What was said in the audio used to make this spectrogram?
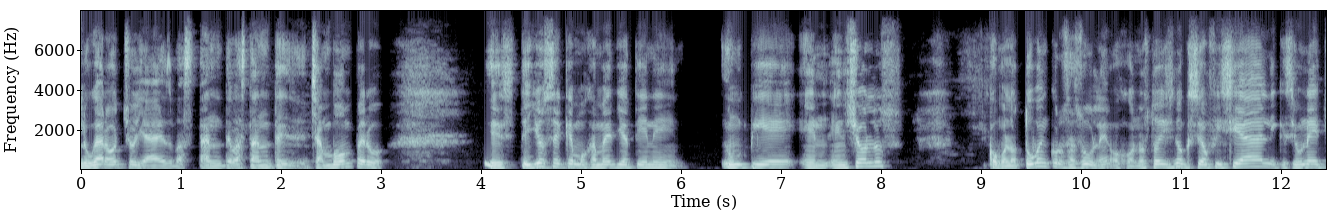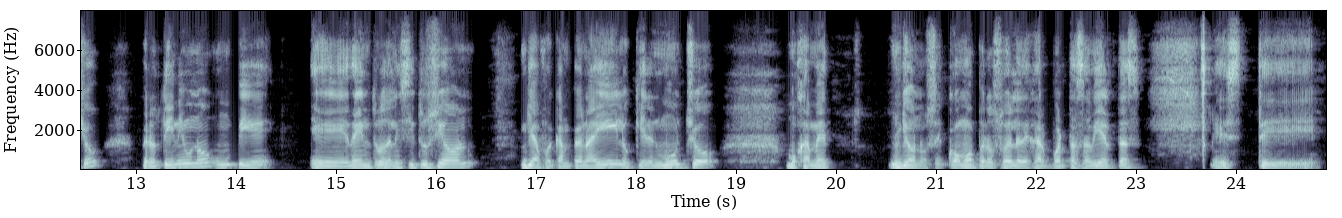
lugar 8 ya es bastante, bastante chambón, pero este, yo sé que Mohamed ya tiene un pie en Cholos como lo tuvo en Cruz Azul, ¿eh? ojo, no estoy diciendo que sea oficial ni que sea un hecho, pero tiene uno un pie eh, dentro de la institución, ya fue campeón ahí, lo quieren mucho. Mohamed, yo no sé cómo, pero suele dejar puertas abiertas, este,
